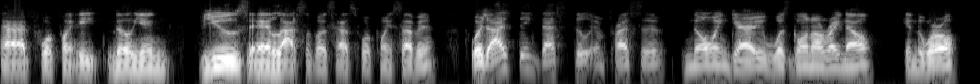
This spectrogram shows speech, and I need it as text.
had 4.8 million views, and Last of Us has 4.7, which I think that's still impressive knowing Gary what's going on right now in the world.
